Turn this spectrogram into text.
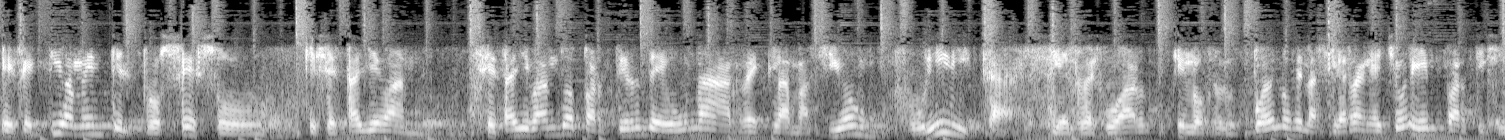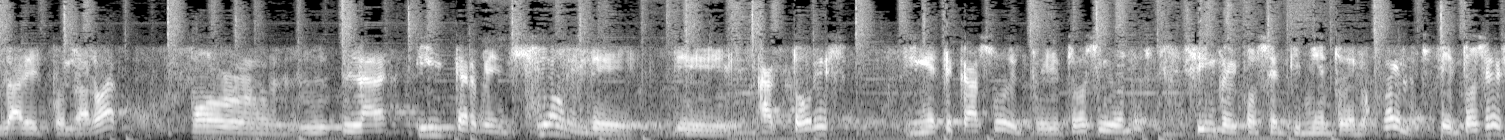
efectivamente el proceso que se está llevando, se está llevando a partir de una reclamación jurídica que, el resguardo, que los pueblos de la sierra han hecho, en particular el pueblo arhuaco por la intervención de, actores en este caso del proyecto de ciudadanos, sin el consentimiento de los pueblos. Entonces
